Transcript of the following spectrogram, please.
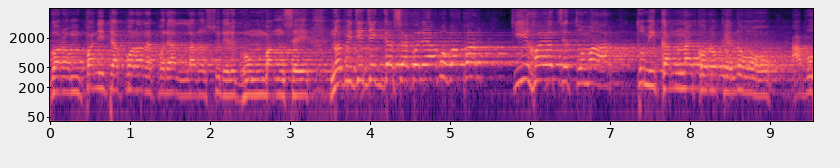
গরম পানিটা পড়ার পরে আল্লাহ রসুলের ঘুম ভাঙছে। নবীজি জিজ্ঞাসা করে, আবু বকর কি হয়েছে তোমার? তুমি কান্না করো কেন? আবু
